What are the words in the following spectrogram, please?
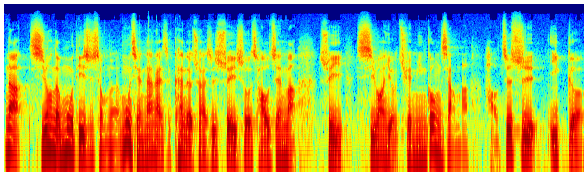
那希望的目的是什么呢？目前大概只看得出来是税收超征嘛，所以希望有全民共享嘛。好，这是一个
